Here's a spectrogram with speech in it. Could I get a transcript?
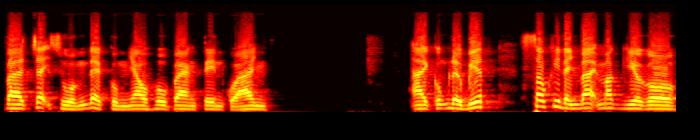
và chạy xuống để cùng nhau hô vang tên của anh. Ai cũng đều biết, sau khi đánh bại McGregor,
